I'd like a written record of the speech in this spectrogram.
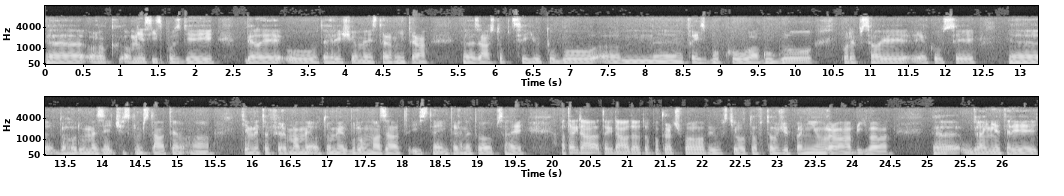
Eh, o rok, o měsíc později byli u tehdejšího ministra vnitra eh, zástupci YouTube, Facebooku a Google podepsali jakousi dohodu mezi Českým státem a těmito firmami o tom, jak budou mazat jisté internetové obsahy a tak dále a tak dále. To pokračovalo, vyústilo to v to, že paní Jourová bývala e, údajně tedy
